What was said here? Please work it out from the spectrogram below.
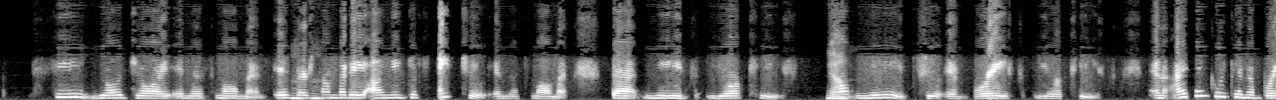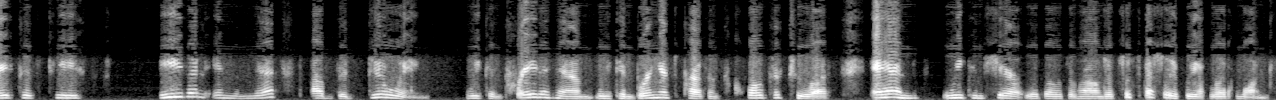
see your joy in this moment. Is there Mhm. somebody I need to speak to in this moment that needs your peace? Yeah. Help me to embrace your peace. And I think we can embrace his peace even in the midst of the doing. We can pray to him. We can bring his presence closer to us. And we can share it with those around us, especially if we have little ones.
